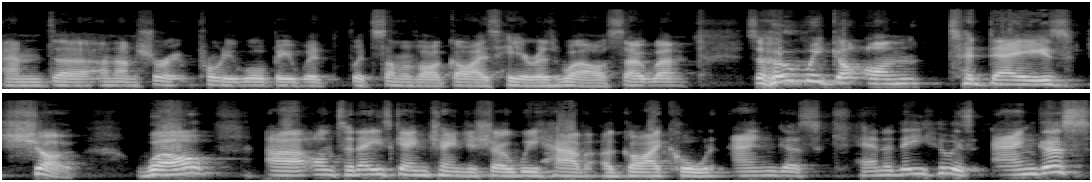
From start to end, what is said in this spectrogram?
And, uh, and I'm sure it probably will be with, with some of our guys here as well. So, um, so who we got on today's show? Well, uh, on today's Game Changer show, we have a guy called Angus Kennedy. Who is Angus?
